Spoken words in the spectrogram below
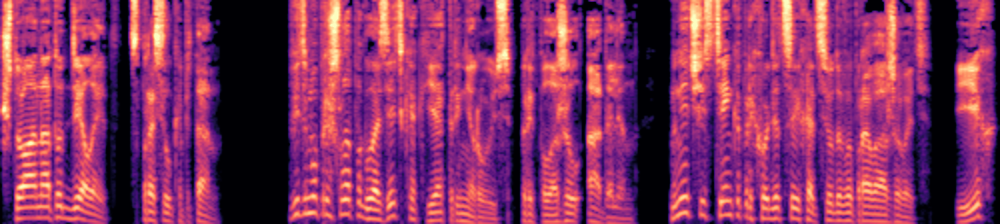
«Что она тут делает?» — спросил капитан. «Видимо, пришла поглазеть, как я тренируюсь», — предположил Адалин. Мне частенько приходится их отсюда выпроваживать. Их?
